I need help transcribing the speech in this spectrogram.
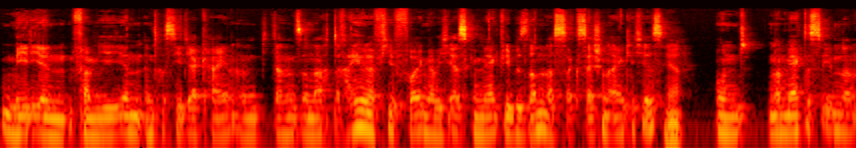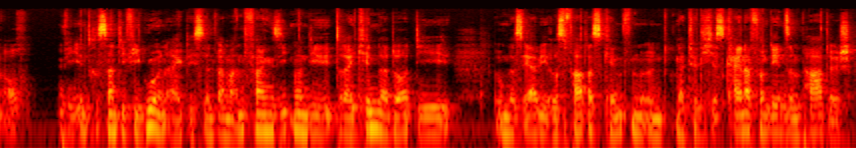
Medienfamilien interessiert ja keinen. Und dann so nach drei oder vier Folgen habe ich erst gemerkt, wie besonders Succession eigentlich ist. Ja. Und man merkt es eben dann auch, wie interessant die Figuren eigentlich sind. Weil am Anfang sieht man die drei Kinder dort, die um das Erbe ihres Vaters kämpfen und natürlich ist keiner von denen sympathisch.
